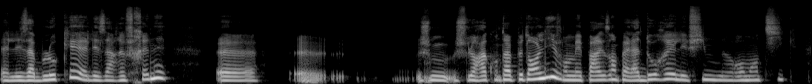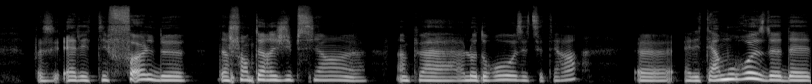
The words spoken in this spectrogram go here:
les, a bloquées, elle les a réfrénées. Euh, je, le raconte un peu dans le livre, mais par exemple, elle adorait les films romantiques parce qu'elle était folle d'un chanteur égyptien un peu à, l'eau de rose, etc. elle était amoureuse de,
